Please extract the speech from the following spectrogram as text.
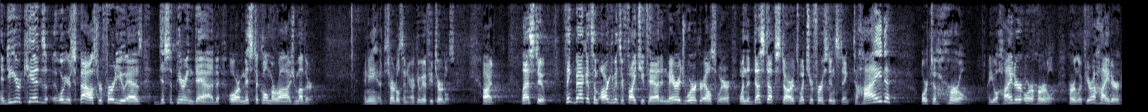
and do your kids or your spouse refer to you as disappearing dad or mystical mirage mother? Any uh, turtles in here? Okay, we got a few turtles. All right, last two. Think back on some arguments or fights you've had in marriage, work, or elsewhere. When the dust up starts, what's your first instinct? To hide or to hurl? Are you a hider or a hurler? Hurler. If you're a hider,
